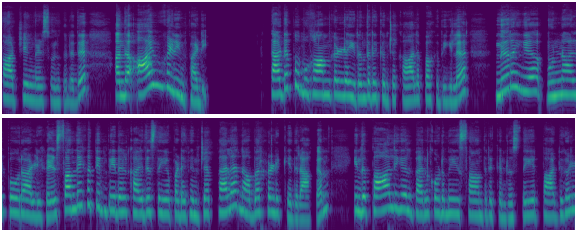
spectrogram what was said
சாட்சியங்கள் சொல்கிறது. அந்த ஆய்வுகளின் படி தடுப்பு முகாம்கள்ல இருந்திருக்கின்ற காலப்பகுதியில நிறைய முன்னாள் போராளிகள் சந்தேகத்தின் பேரில் கைது செய்யப்படுகின்ற பல நபர்களுக்கு எதிராக இந்த பாலியல் வன்கொடுமையை சார்ந்திருக்கின்ற செயற்பாடுகள்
